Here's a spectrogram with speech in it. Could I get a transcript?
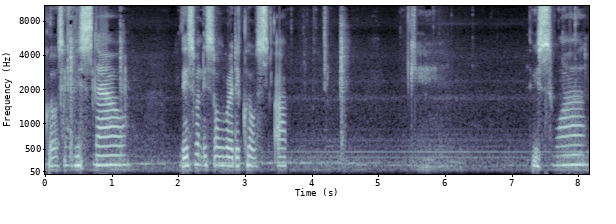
closing this now. This one is already closed up. Okay, this one.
